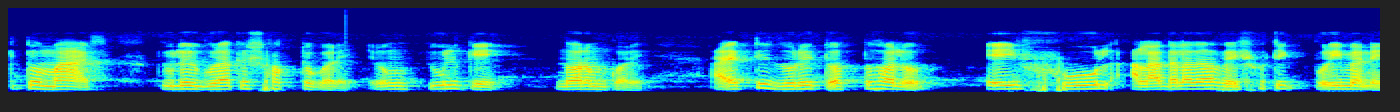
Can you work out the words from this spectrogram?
প্রস্তুতকৃত মাস্ক চুলের গোড়াকে শক্ত করে এবং চুলকে নরম করে। আরেকটি জরুরি তথ্য হলো, এই ফুল আলাদা আলাদাভাবে সঠিক পরিমাণে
